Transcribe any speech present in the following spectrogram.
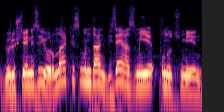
Görüşlerinizi yorumlar kısmından bize yazmayı unutmayın.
